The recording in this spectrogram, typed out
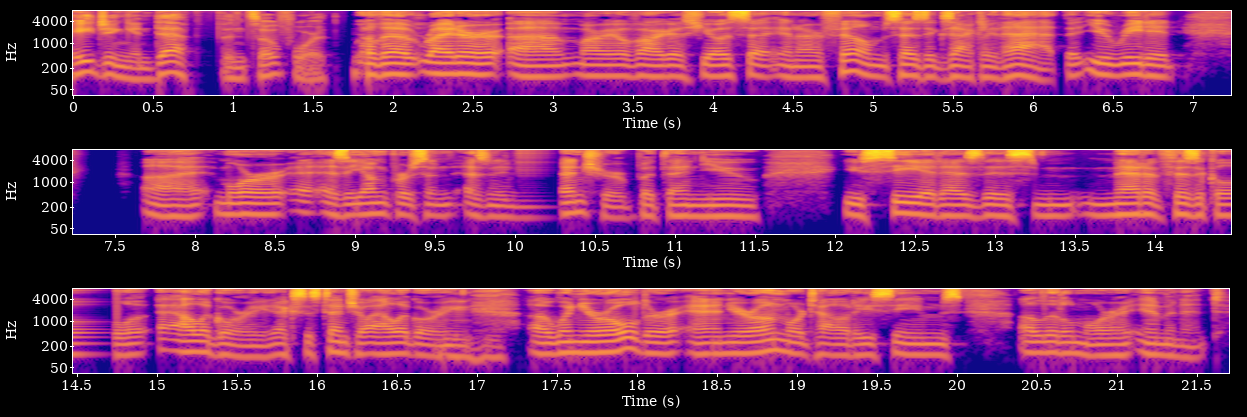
aging and death and so forth. Well, the writer uh, Mario Vargas Llosa in our film says exactly that. That you read it uh, more as a young person as an adventure, but then you you see it as this metaphysical allegory, existential allegory. Mm-hmm. Uh, when you're older and your own mortality seems a little more imminent.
